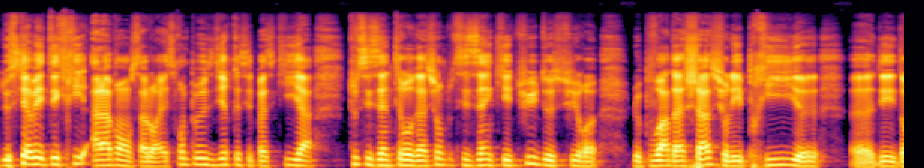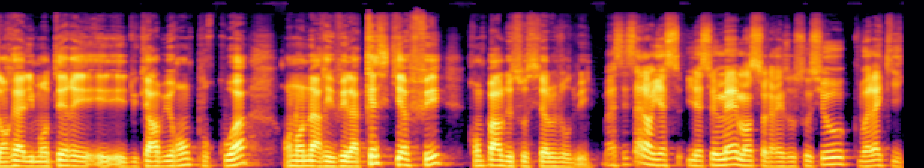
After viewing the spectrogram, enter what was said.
de ce qui avait été écrit à l'avance. Alors, est-ce qu'on peut se dire que c'est parce qu'il y a toutes ces interrogations, toutes ces inquiétudes sur euh, le pouvoir d'achat, sur les prix euh, euh, des denrées alimentaires et, du carburant? Pourquoi on en est arrivé là? Qu'est-ce qui a fait qu'on parle de social aujourd'hui? Bah C'est ça. Alors, il y a, ce même hein, sur les réseaux sociaux voilà, qui,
